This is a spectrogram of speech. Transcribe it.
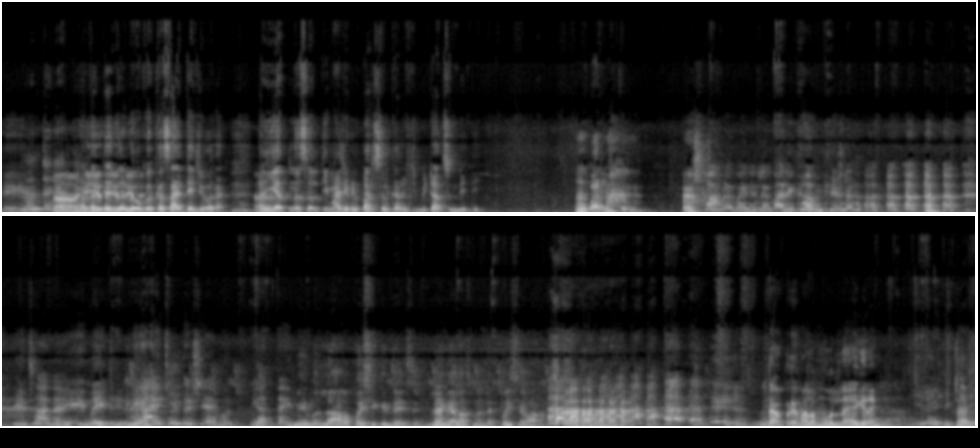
ते हा आता हे येतं त्याचं येतं डोकं येतं. कसं आहे त्याच्यावर आहे. आणि येत नसेल ती माझ्याकडे पार्सल करायची मी टाचून देते? बारीक करून. कांबळे पाहिजे लय भारी काम केलं. ही छान आहे ही ती- मैत्रीण ही आई छोटीशी आहे बघ. ही आत्ता इथे. मी म्हणलं अहो, पैसे किती द्यायचे? लय गेलाच म्हणल्या पैसे वारा त्या प्रेमाला मूल नाही आहे की नाही? हिला बिचारी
